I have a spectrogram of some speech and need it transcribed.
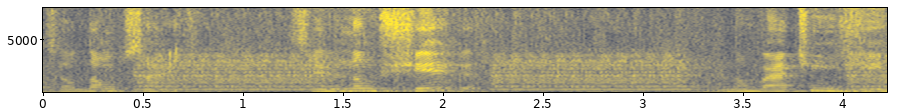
Esse é o downside. Se ele não chega, não vai atingir.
